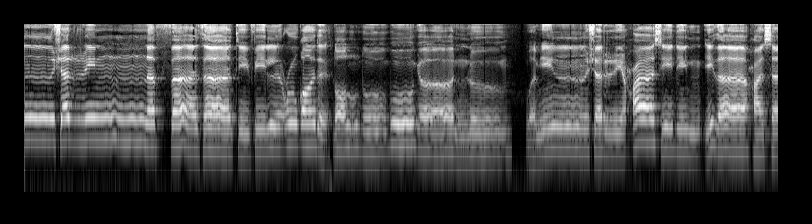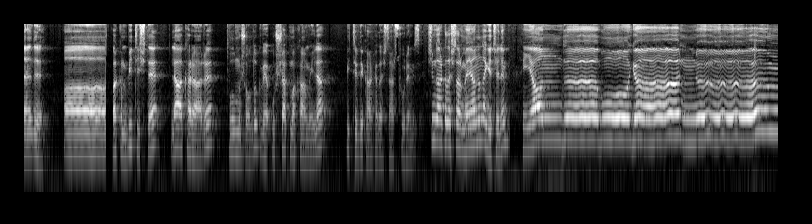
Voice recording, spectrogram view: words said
şerrin neffâthâti fil ukad Doldu bu gönlüm Ve min şerri hasidin izâ hased. Bakın bitişte la kararı bulmuş olduk ve uşak makamıyla bitirdik arkadaşlar suremizi. Şimdi arkadaşlar meyanına geçelim. Yandı bu gönlüm,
